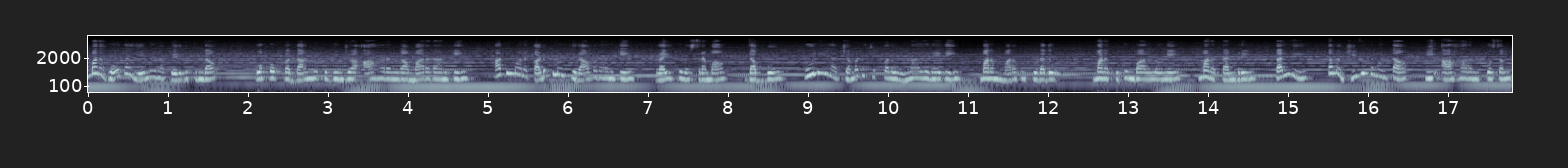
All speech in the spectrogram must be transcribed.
మన హోదా ఏమైనా పెరుగుతుందా? ఒక్కొక్క ధాన్యపు గింజ ఆహారంగా మారడానికి అది మన కడుపులోకి రావడానికి రైతుల శ్రమ డబ్బు కూలీల చెమట చుక్కలు ఉన్నాయనేది మనం మరవకూడదు. మన కుటుంబాలలోనే మన తండ్రి తల్లి తమ జీవితమంతా ఈ ఆహారం కోసం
